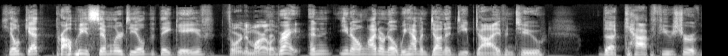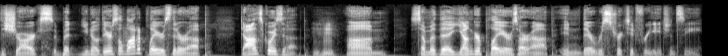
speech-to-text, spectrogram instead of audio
he'll get probably a similar deal that they gave. Thornton and Marleau. Right, and you know, I don't know. We haven't done a deep dive into the cap future of the Sharks, but you know, there's a lot of players that are up. Donskoy's up. Mm-hmm. Um, some of the younger players are up in their restricted free agency.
